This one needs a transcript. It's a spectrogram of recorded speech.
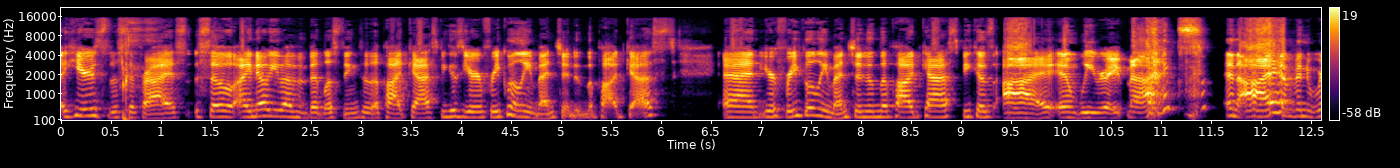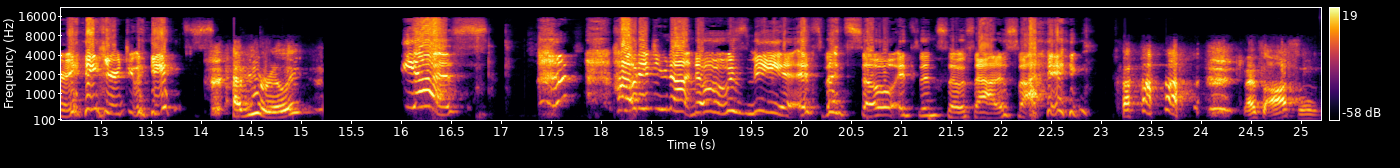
here's the surprise. So I know you haven't been listening to the podcast because you're frequently mentioned in the podcast. And you're frequently mentioned in the podcast because I am We Rate Max and I have been rating your tweets. have you really? Yes. How did you not know it was me? It's been so it's been so satisfying. That's awesome.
